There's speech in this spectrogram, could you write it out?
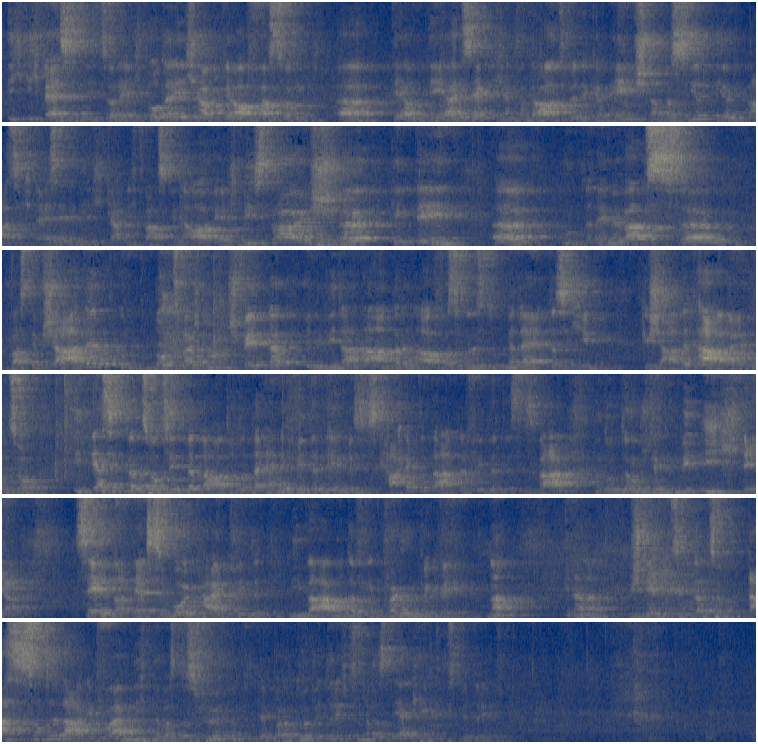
ich, ich weiß es nicht so recht. Oder ich habe die Auffassung, äh, der und der ist eigentlich ein vertrauenswürdiger Mensch, dann passiert irgendwas, ich weiß eigentlich gar nicht was genau, wäre ich misstrauisch äh, gegen den, äh, unternehme was, äh, was dem schadet und noch zwei Stunden später bin ich wieder einer anderen Auffassung und es tut mir leid, dass ich ihm geschadet habe und so. In der Situation sind wir da. Und der eine findet eben, es ist kalt und der andere findet, es ist warm und unter Umständen bin ich der selber, der es sowohl kalt findet wie warm und auf jeden Fall unbequem. Ne? In einer bestimmten Situation. Das ist unsere Lage, vor allem nicht nur was das Fühlen und die Temperatur betrifft, sondern was die Erkenntnis betrifft.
